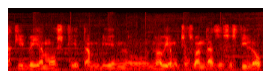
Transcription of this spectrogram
aquí veíamos que también no, había muchas bandas de ese estilo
